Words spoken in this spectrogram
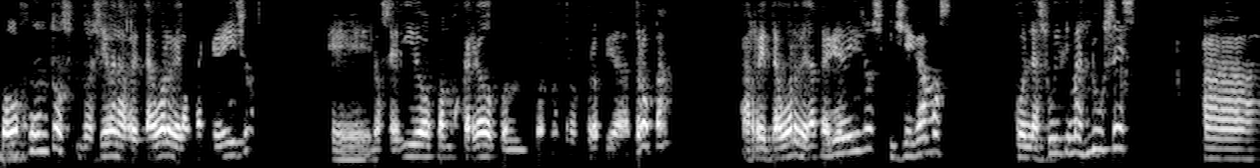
todos juntos, nos llevan a retaguardia del ataque de ellos. Eh, los heridos vamos cargados por, nuestra propia tropa a retaguardia del ataque de ellos y llegamos con las últimas luces a,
